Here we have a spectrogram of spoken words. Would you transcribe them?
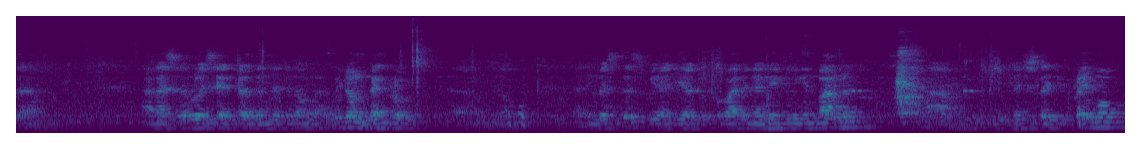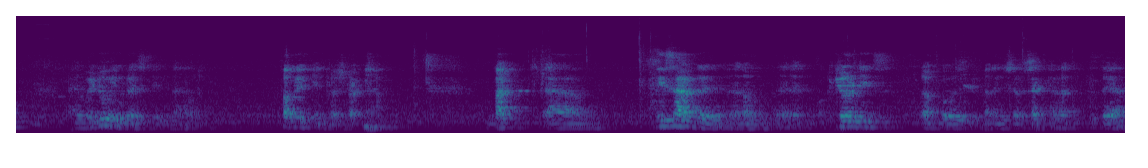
um, and I always say, tell them that, you know, we don't bankroll, um, investors. We are here to provide an enabling environment, um, the legislative framework, and we do invest in uh, public infrastructure. But um, these are the you know, uh, opportunities, of course, the financial sector is there,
